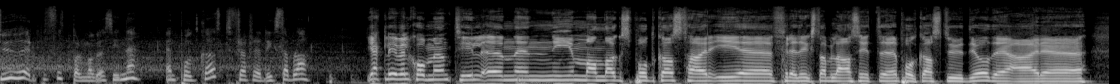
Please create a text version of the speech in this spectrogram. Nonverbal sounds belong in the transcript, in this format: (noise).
Du hører på Fotballmagasinet, en podkast fra Fredrikstad Blad. Hjertelig velkommen til en, en ny mandagspodkast her i eh, Fredrikstad Blad sitt eh, podkaststudio. Det er eh,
